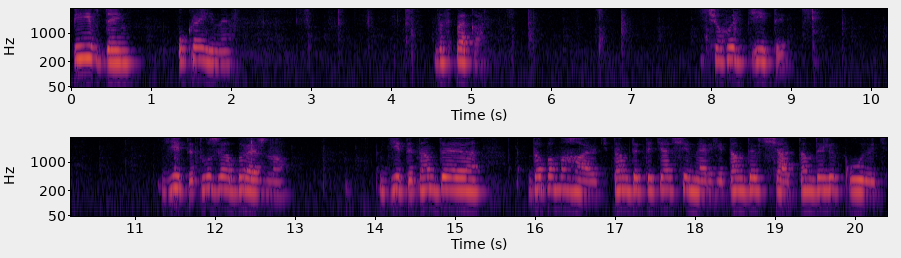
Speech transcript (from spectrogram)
Південь України. Безпека. Чогось діти. Діти дуже обережно. Діти, там, де допомагають, там, де дитячі енергії, там, де вчать, там, де лікують.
